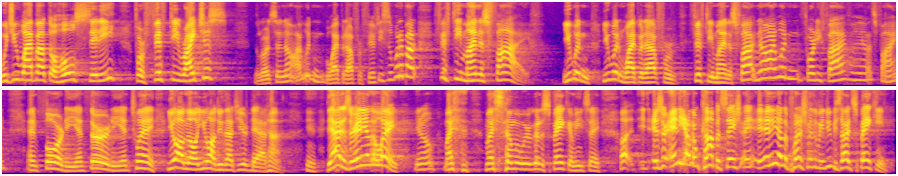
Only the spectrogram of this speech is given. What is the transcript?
Would you wipe out the whole city for 50 righteous? The Lord said, No, I wouldn't wipe it out for 50. He said, What about 50 minus 5? You wouldn't, you wouldn't wipe it out for 50 minus 5. No, I wouldn't. 45, yeah, that's fine. And 40 and 30 and 20. You all know, you all do that to your dad, huh? Dad, is there any other way? You know, my, my son, when we were going to spank him, he'd say, uh, Is there any other compensation, any other punishment that we do besides spanking?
